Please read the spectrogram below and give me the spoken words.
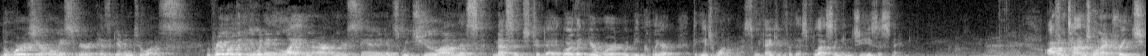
the words your Holy Spirit has given to us. We pray, Lord, that you would enlighten our understanding as we chew on this message today. Lord, that your word would be clear to each one of us. We thank you for this blessing in Jesus' name. Oftentimes, when I preach,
